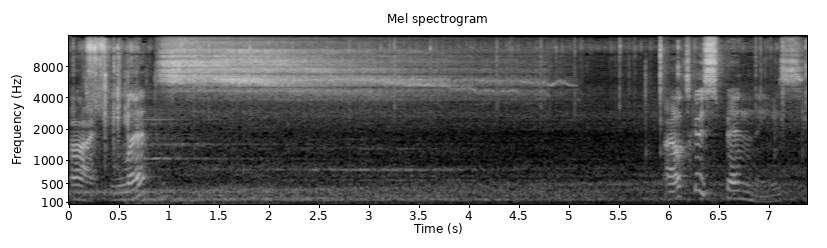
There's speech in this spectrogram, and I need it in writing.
Alright, let's... Alright, let's go spend these.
